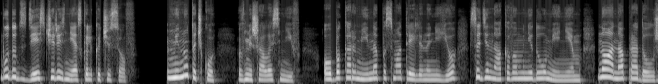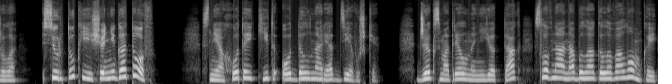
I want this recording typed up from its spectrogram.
будут здесь через несколько часов». «Минуточку», — вмешалась Ниф. Оба Кармина посмотрели на нее с одинаковым недоумением, но она продолжила. «Сюртук еще не готов!» С неохотой Кит отдал наряд девушке. Джек смотрел на нее так, словно она была головоломкой,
